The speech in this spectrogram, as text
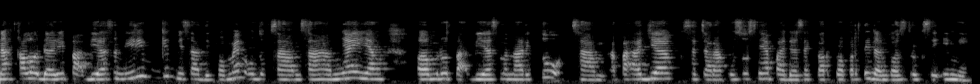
Nah kalau dari Pak Bias sendiri mungkin bisa dikomen untuk saham-sahamnya yang uh, menurut Pak Bias menarik tuh saham apa aja secara khususnya pada sektor properti dan konstruksi ini.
